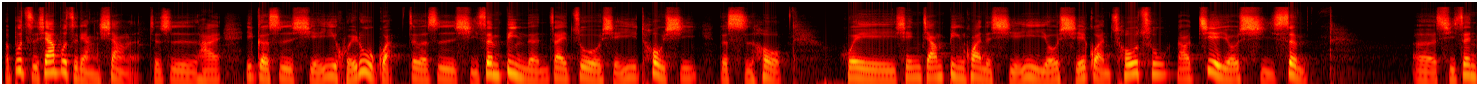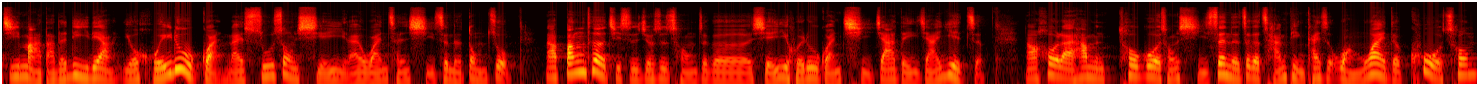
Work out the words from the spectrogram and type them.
呃不止现在不止两项了，就是它一个是血液回路管，这个是洗肾病人在做血液透析的时候。会先将病患的血液由血管抽出，然后借由洗肾，呃，洗肾机马达的力量，由回路管来输送血液，来完成洗肾的动作。那邦特其实就是从这个血液回路管起家的一家业者，然后后来他们透过从洗肾的这个产品开始往外的扩充。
